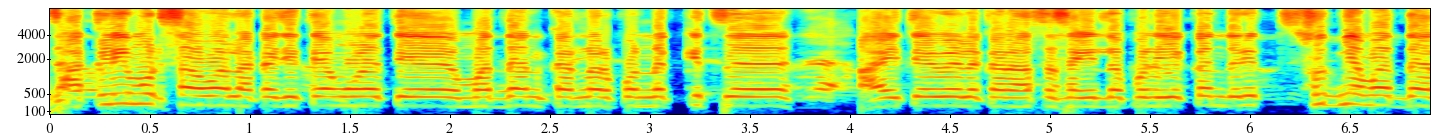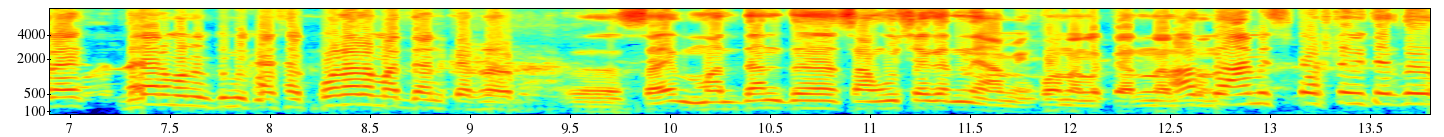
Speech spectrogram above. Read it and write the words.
झाकली मुठ सव्वा लाखाची त्यामुळे ते मतदान करणार पण नक्कीच आहे त्या वेळेला करा असं सांगितलं पण एकंदरीत सुज्ञ मतदार आहे मतदार म्हणून तुम्ही काय सांग कोणाला मतदान करणार साहेब मतदान तर सांगू शकत नाही आम्ही कोणाला करणार. आम्ही स्पष्ट विचारतो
